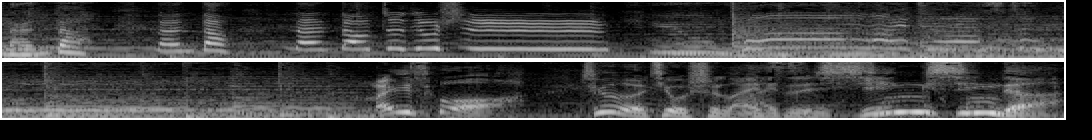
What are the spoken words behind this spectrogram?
难道难道难道这就是？You are my destiny. 没错，这就是来自星星的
